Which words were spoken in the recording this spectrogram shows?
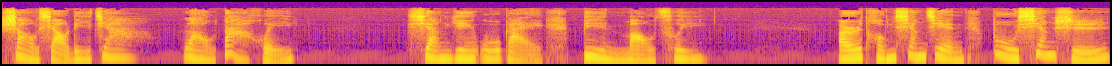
少小离家老大回，乡音无改鬓毛衰。儿童相见不相识，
